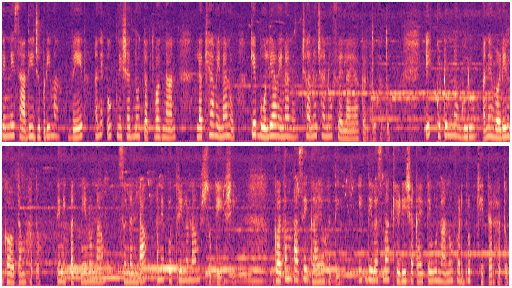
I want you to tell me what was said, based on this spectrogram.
તેમની સાદી ઝૂંપડીમાં વેદ અને ઉપનિષદનું તત્વજ્ઞાન લખ્યા વિનાનું કે બોલ્યા વિનાનું છાનું છાનું ફેલાયા કરતું હતું. એક કુટુંબનો ગુરુ અને વડીલ ગૌતમ હતો. તેની પત્નીનું નામ સુનંદા અને પુત્રીનું નામ સુકેશી. ગૌતમ પાસે ગાયો હતી. એક દિવસમાં ખેડી શકાય તેવું નાનું ફળદ્રુપ ખેતર હતું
